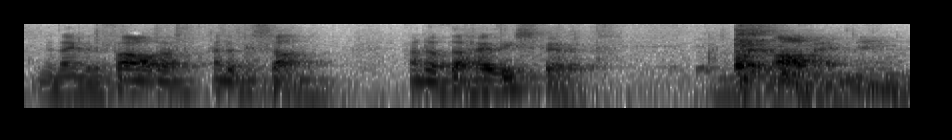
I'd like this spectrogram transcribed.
In the name of the Father, and of the Son, and of the Holy Spirit. Amen.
